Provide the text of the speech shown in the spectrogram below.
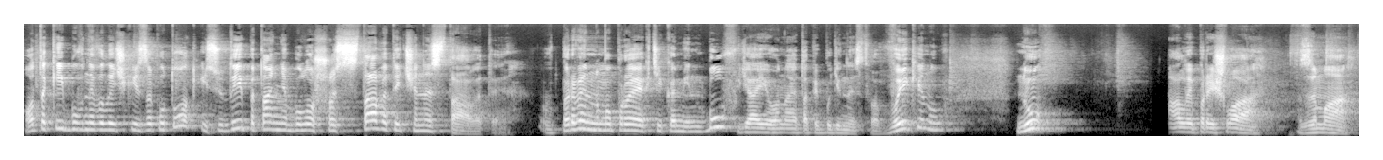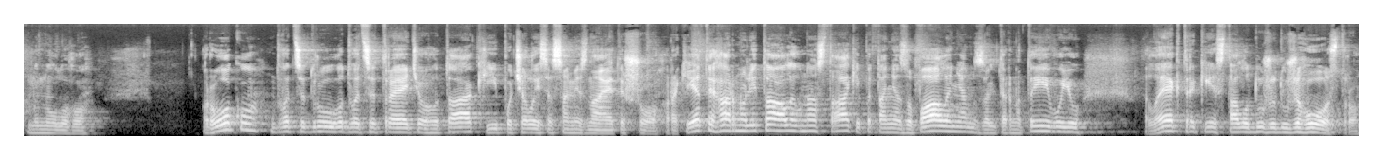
отакий був невеличкий закуток, і сюди питання було щось ставити чи не ставити. В первинному проєкті камін був, я його на етапі будівництва викинув. Ну, але прийшла зима минулого року, 22-23, так, і почалися, самі знаєте, що ракети гарно літали у нас, так, і питання з опаленням, з альтернативою, електрики стало дуже-дуже гостро.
